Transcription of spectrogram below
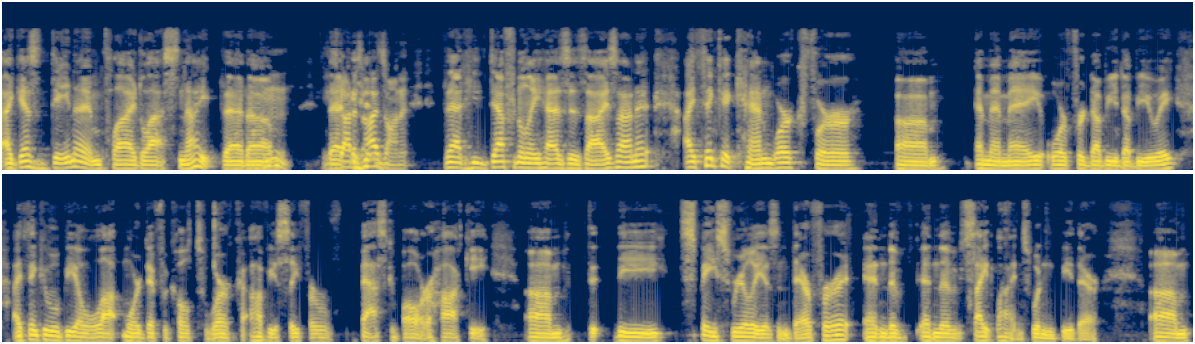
I guess Dana implied last night that um mm-hmm. he's that got his eyes on it. That he definitely has his eyes on it. I think it can work for um MMA or for WWE. I think it will be a lot more difficult to work, obviously, for basketball or hockey. Um, the, space really isn't there for it, and the and the sight lines wouldn't be there. Um,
